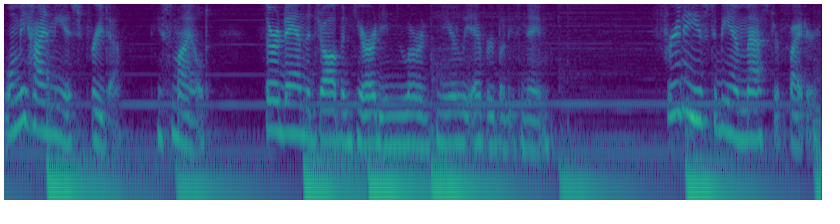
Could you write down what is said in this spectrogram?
One behind me is Frida. He smiled. Third day on the job, and he already learned nearly everybody's name. Frida used to be a master fighter,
